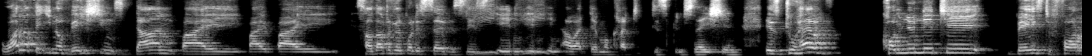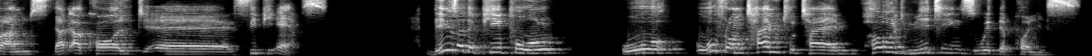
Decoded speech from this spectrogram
one of the innovations done by, by, by South African Police Services in, in, in our democratic dispensation is to have community-based forums that are called uh, CPFs. These are the people who, who from time to time hold meetings with the police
